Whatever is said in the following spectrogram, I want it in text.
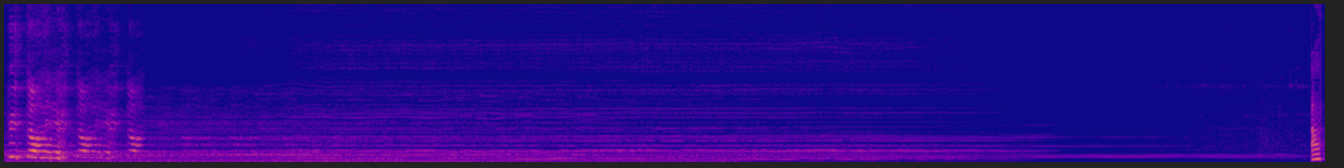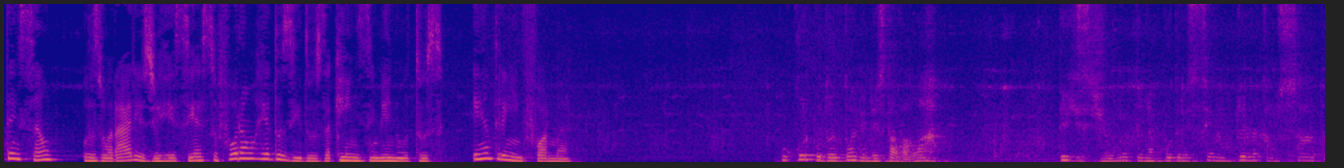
Vitória! Vitória! Vitória! Atenção! Os horários de recesso foram reduzidos a 15 minutos. Entre em forma. O corpo do Antônio ainda estava lá? Desde ontem apodrecendo em plena calçada.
